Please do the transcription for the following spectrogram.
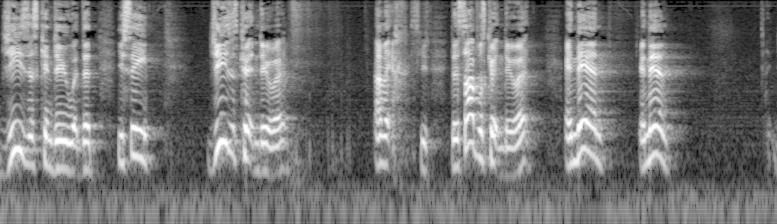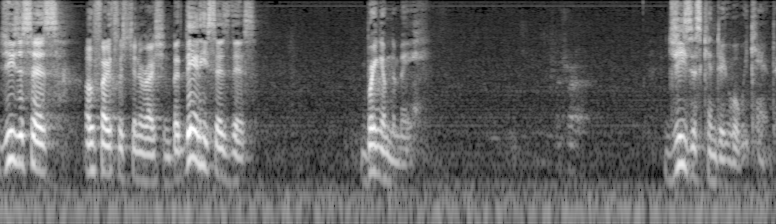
Jesus can do what the you see, Jesus couldn't do it. I mean, excuse, the disciples couldn't do it. And then and then Jesus says, "Oh faithless generation." But then he says this, "Bring him to me." Jesus can do what we can't do.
